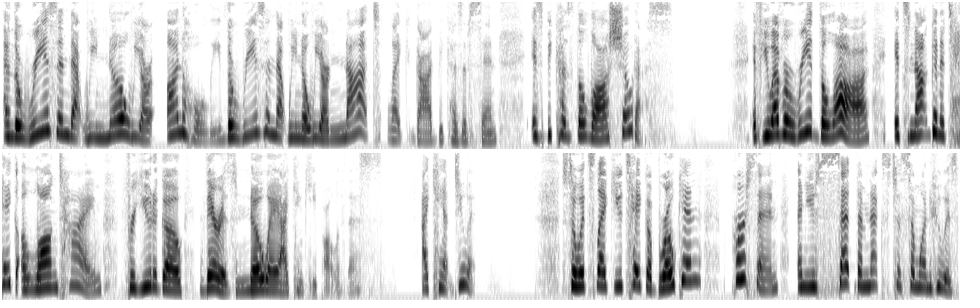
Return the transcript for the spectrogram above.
And the reason that we know we are unholy, the reason that we know we are not like God because of sin, is because the law showed us. If you ever read the law, it's not going to take a long time for you to go, there is no way I can keep all of this. I can't do it. So it's like you take a broken person and you set them next to someone who is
